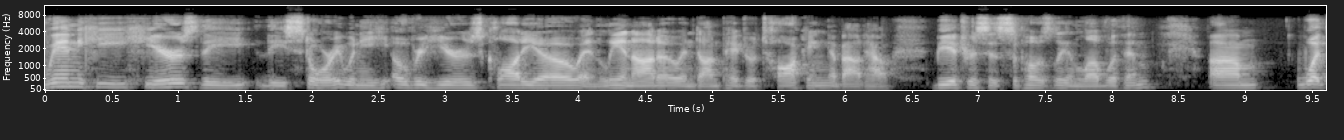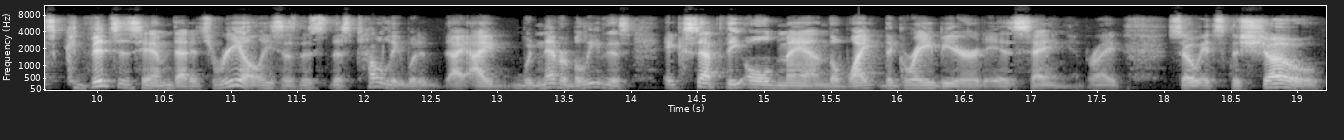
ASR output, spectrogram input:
when he hears the the story, when he overhears Claudio and Leonato and Don Pedro talking about how Beatrice is supposedly in love with him, um, what convinces him that it's real, he says, "This this totally would I, I, would never believe this, except the old man, the white, the gray beard, is saying it, right? So it's the show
